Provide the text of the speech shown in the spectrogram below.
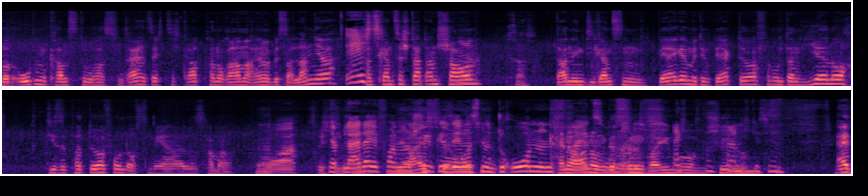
dort oben kannst du, hast du ein 360 Grad Panorama einmal bis Alanya, Echt? kannst die ganze Stadt anschauen, Krass. dann in die ganzen Berge mit den Bergdörfern und dann hier noch diese paar Dörfer und aufs Meer. Also das ist Hammer. Ja. Boah, ist ich habe leider hier vorne ein Schild gesehen, das ist eine hier? Drohnen. Keine Ahnung, das Ja, sind- das war Echt, irgendwo auf dem Schild. Äh,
